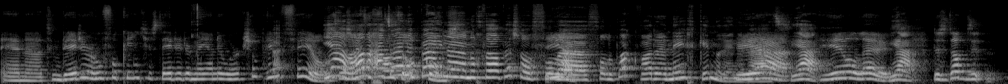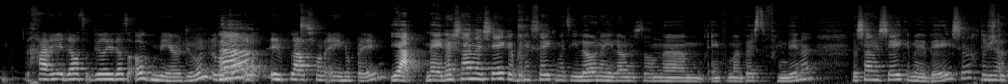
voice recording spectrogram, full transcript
En eh, toen deden er, hoeveel kindjes deden er mee aan de workshop? Heel veel. Ja, we hadden uiteindelijk bijna nog wel best wel volle, Ja. volle bak. We hadden negen kinderen inderdaad. Ja, Ja, heel leuk. ja. Dus dat, ga je dat, wil je dat ook meer doen? Nou. eh, in plaats van één op één? Ja, nee, daar zijn wij zeker, ben ik zeker met Ilona. Ilona is dan ehm, een van mijn beste vriendinnen. Daar zijn we zeker mee bezig. Dus er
